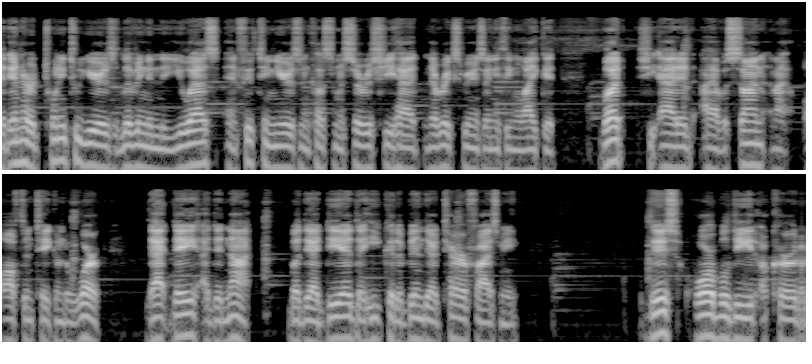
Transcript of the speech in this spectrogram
that in her 22 years living in the US and 15 years in customer service, she had never experienced anything like it. But she added, I have a son and I often take him to work. That day, I did not, but the idea that he could have been there terrifies me. This horrible deed occurred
